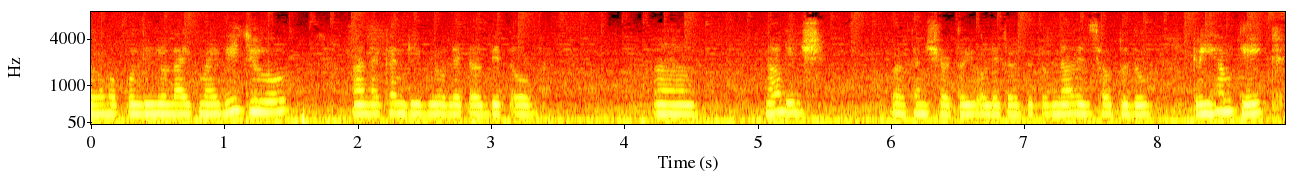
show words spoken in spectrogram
So hopefully you like my video and I can give you a little bit of uh, knowledge or I can share to you a little bit of knowledge how to do graham cake.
